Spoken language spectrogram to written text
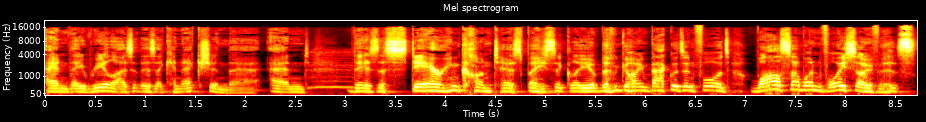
And they realize that there's a connection there. And mm. there's a staring contest, basically, of them going backwards and forwards while someone voiceovers.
